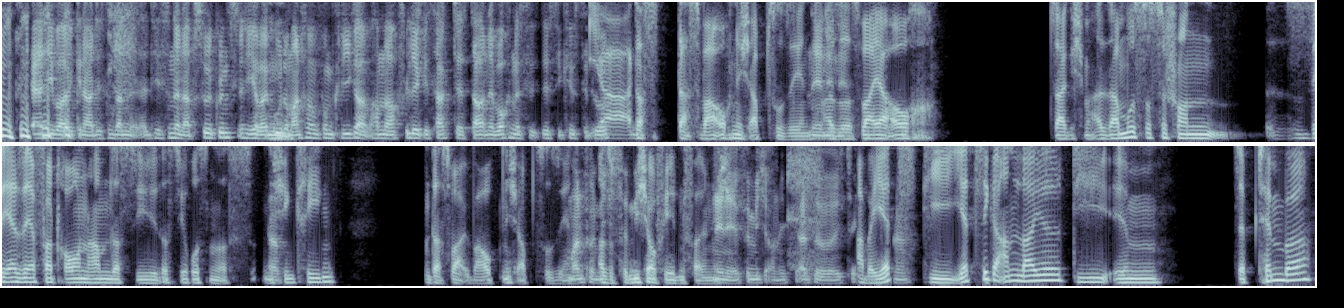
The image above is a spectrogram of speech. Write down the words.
ja, die war, genau, die sind dann, die sind dann absurd günstig, aber mhm. gut, am Anfang vom Krieg haben auch viele gesagt, das dauert eine Woche, das ist die Kiste durch. Ja, das, das war auch nicht abzusehen. Nee, nee, also, es nee. war ja auch, sag ich mal, also da musstest du schon sehr, sehr Vertrauen haben, dass die, dass die Russen das nicht ja. hinkriegen. Und das war überhaupt nicht abzusehen. Also für mich auf jeden Fall nicht. Nee, nee, für mich auch nicht. Also denke, Aber jetzt, ja. die jetzige Anleihe, die im September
